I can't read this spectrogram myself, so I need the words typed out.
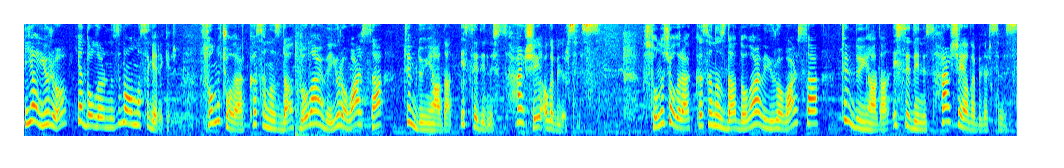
ya euro ya dolarınızın olması gerekir. Sonuç olarak kasanızda dolar ve euro varsa tüm dünyadan istediğiniz her şeyi alabilirsiniz. Sonuç olarak kasanızda dolar ve euro varsa tüm dünyadan istediğiniz her şeyi alabilirsiniz.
